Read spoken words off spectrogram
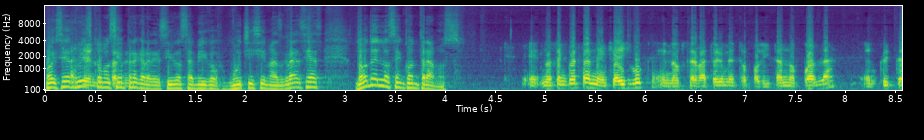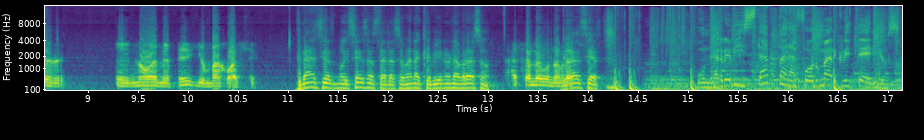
Moisés Ruiz, como siempre, agradecidos amigos, muchísimas gracias. ¿Dónde los encontramos? Eh, nos encuentran en Facebook, en Observatorio Metropolitano Puebla, en Twitter, en OMP-AC. Gracias, Moisés. Hasta la semana que viene. Un abrazo. Hasta luego, un abrazo. Gracias. Una revista para formar criterios.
